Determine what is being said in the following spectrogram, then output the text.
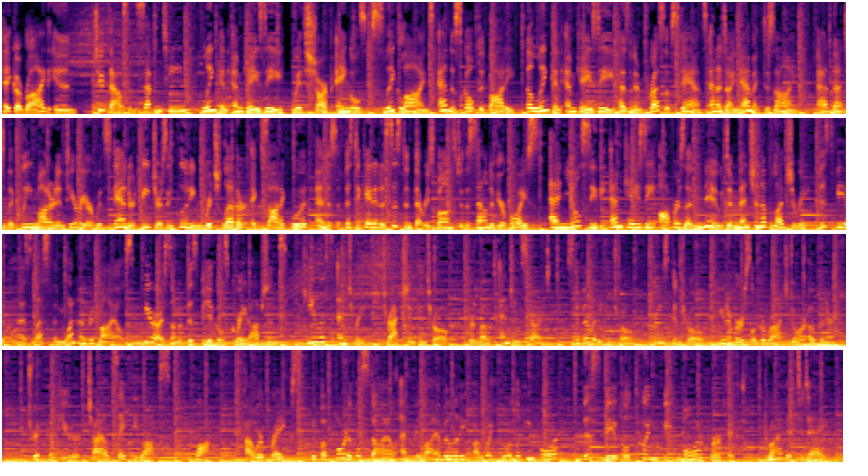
Take a ride in 2017 Lincoln MKZ. With sharp angles, sleek lines, and a sculpted body, the Lincoln MKZ has an impressive stance and a dynamic design. Add that to the clean modern interior with standard features including rich leather, exotic wood, and a sophisticated assistant that responds to the sound of your voice, and you'll see the MKZ offers a new dimension of luxury. This vehicle has less than 100 miles. Here are some of this vehicle's great options keyless entry, traction control, remote engine start, stability control, cruise control, universal garage door opener, trip computer, child safety locks, clock, power brakes. If affordable style and reliability are what you're looking for, this vehicle couldn't be more perfect. Drive it today.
